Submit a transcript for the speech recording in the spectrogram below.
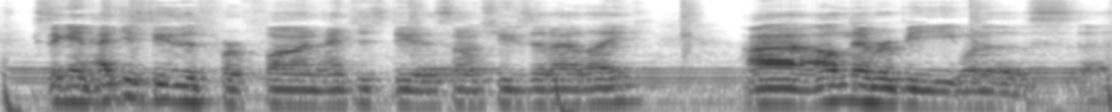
Because again, I just do this for fun. I just do this on shoes that I like. Uh, I'll never be one of those uh,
